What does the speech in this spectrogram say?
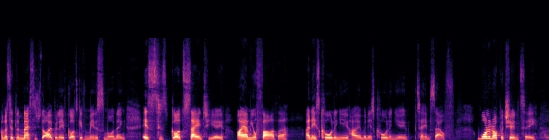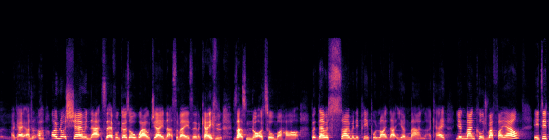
And I said, the message that I believe God's given me this morning is God saying to you, I am your father, and He's calling you home and He's calling you to Himself. What an opportunity. Okay, I am not sharing that so that everyone goes, oh, wow, Jane, that's amazing, okay? that's not at all my heart. But there are so many people like that young man, okay? Young man called Raphael. He did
